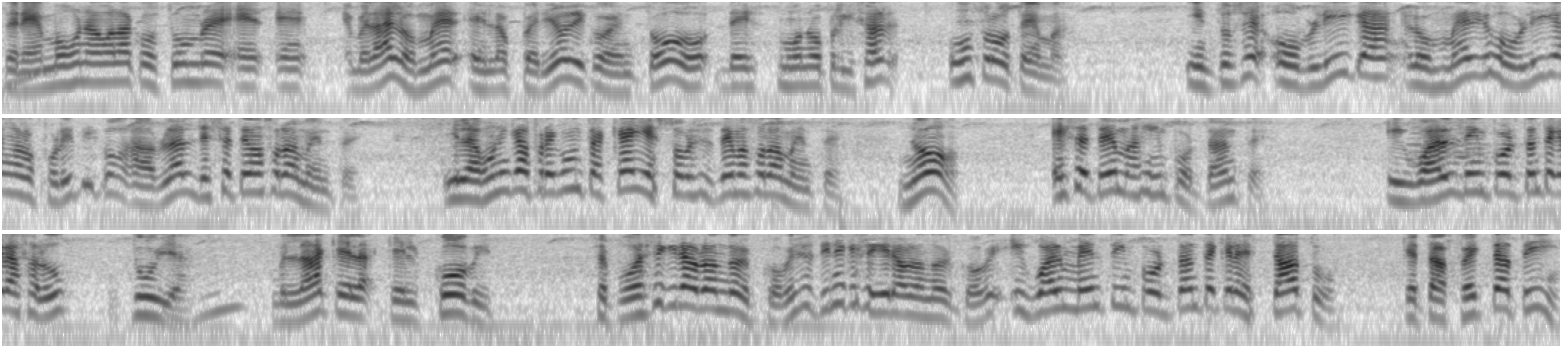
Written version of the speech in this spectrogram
tenemos una mala costumbre en, ¿verdad? los, en, los, periódicos, en todo, de monopolizar un solo tema. Y entonces obligan, los medios obligan a los políticos a hablar de ese tema solamente. Y la única pregunta que hay es sobre ese tema solamente. No, ese tema es importante. Igual de importante que la salud tuya, ¿verdad? Que, que el COVID. Se puede seguir hablando del COVID, se tiene que seguir hablando del COVID. Igualmente importante que el estatus, que te afecta a ti.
